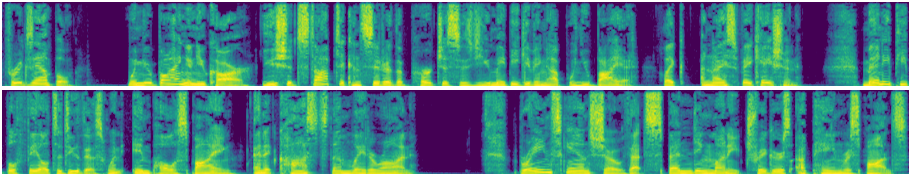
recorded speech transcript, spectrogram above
For example, when you're buying a new car, you should stop to consider the purchases you may be giving up when you buy it, like a nice vacation. Many people fail to do this when impulse buying, and it costs them later on. Brain scans show that spending money triggers a pain response.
